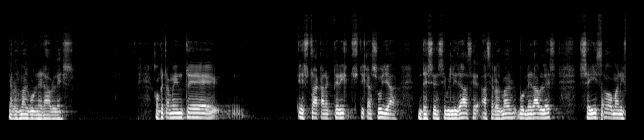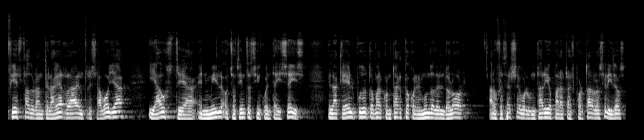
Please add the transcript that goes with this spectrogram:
y a los más vulnerables. Concretamente, esta característica suya de sensibilidad hacia los más vulnerables se hizo manifiesta durante la guerra entre Saboya y Austria en 1856, en la que él pudo tomar contacto con el mundo del dolor al ofrecerse voluntario para transportar a los heridos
